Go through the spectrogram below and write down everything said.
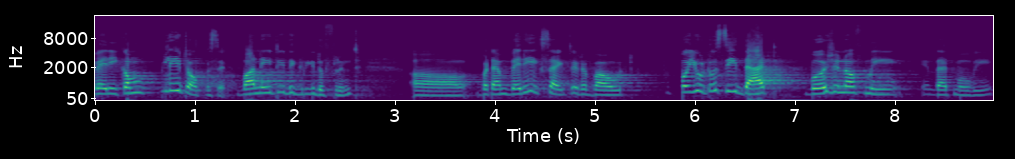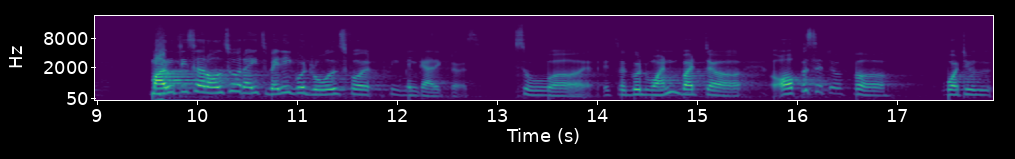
very complete opposite, 180 degree different. Uh, but I'm very excited about for you to see that version of me in that movie. Maruthi sir also writes very good roles for female characters. So uh, it's a good one, but uh, opposite of uh, what you'll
